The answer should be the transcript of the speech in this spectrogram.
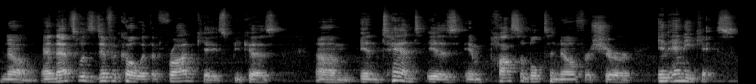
No, and that's what's difficult with the fraud case because um, intent is impossible to know for sure in any case.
